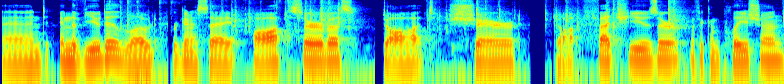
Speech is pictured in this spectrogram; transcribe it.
And in the view did load, we're going to say auth service dot shared dot fetch user with a completion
